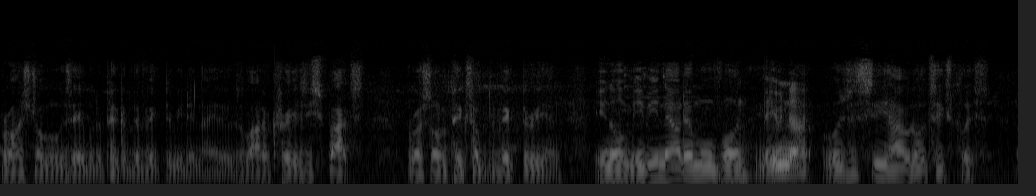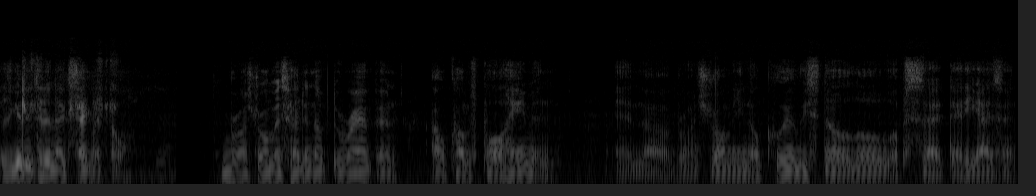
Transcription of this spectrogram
Braun Strowman was able to pick up the victory tonight. There was a lot of crazy spots. Braun Strowman picks up the victory, and you know, maybe now they'll move on, maybe not. We'll just see how it all takes place. Let's get into the next segment, though. Braun Strowman's heading up the ramp, and out comes Paul Heyman. And uh, Braun Strowman, you know, clearly still a little upset that he hasn't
